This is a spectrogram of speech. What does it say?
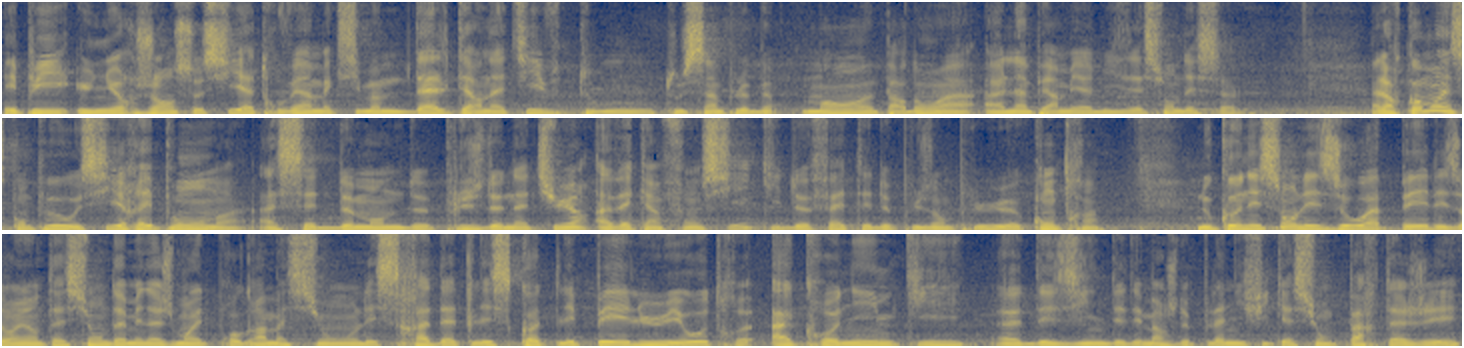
Et puis une urgence aussi à trouver un maximum d'alternatives, tout, simplement à l'imperméabilisation des sols. Alors comment est-ce qu'on peut aussi répondre à cette demande de plus de nature avec un foncier qui de fait est de plus en plus euh, contraint? Nous connaissons les OAP, les orientations d'aménagement et de programmation, les SRADET, les SCOT, les PLU et autres acronymes qui euh, désignent des démarches de planification partagée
